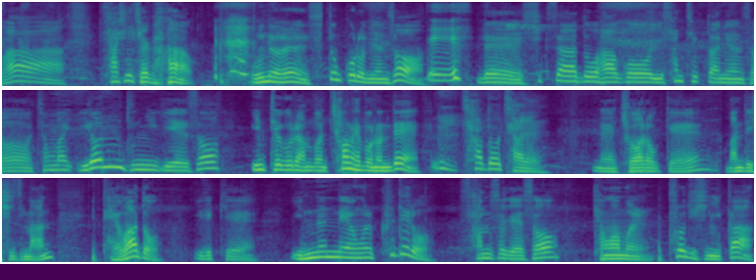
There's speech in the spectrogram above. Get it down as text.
와, 사실 제가 오늘 수동골 오면서 네. 네, 식사도 하고 이 산책도 하면서 정말 이런 분위기에서 인터뷰를 한번 처음 해보는데 네. 차도 잘 네, 조화롭게 만드시지만 대화도 이렇게 있는 내용을 그대로 삶 속에서 경험을 풀어주시니까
